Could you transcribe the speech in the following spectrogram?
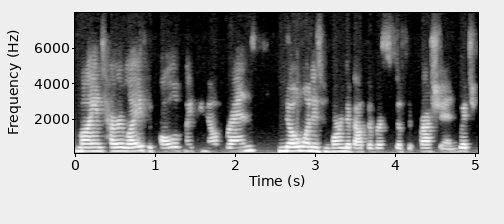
my entire life, with all of my female friends, no one is warned about the risks of depression, which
